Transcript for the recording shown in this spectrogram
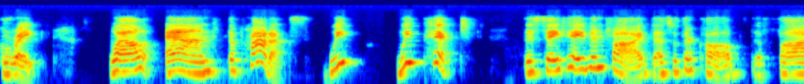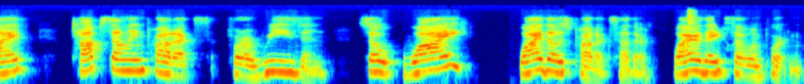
Great. Well, and the products. We we picked the Safe Haven 5, that's what they're called, the five top selling products for a reason. So why why those products, Heather? Why are they so important?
